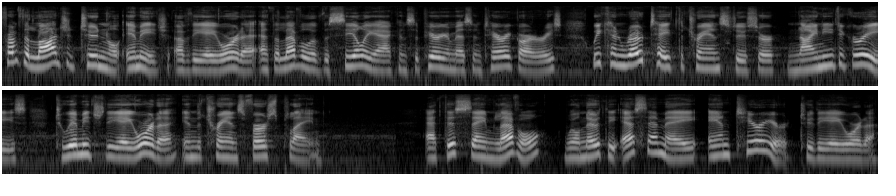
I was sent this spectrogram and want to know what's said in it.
From the longitudinal image of the aorta at the level of the celiac and superior mesenteric arteries, we can rotate the transducer 90 degrees to image the aorta in the transverse plane. At this same level, we'll note the SMA anterior to the aorta.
